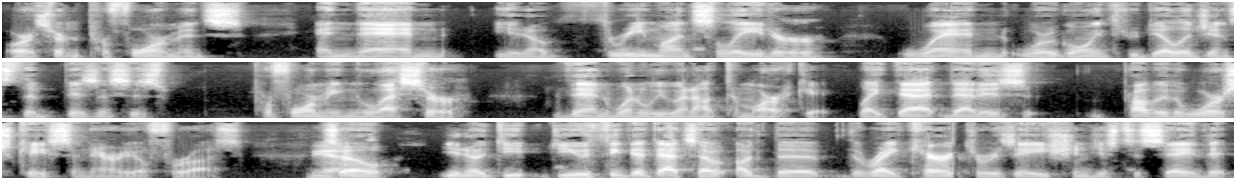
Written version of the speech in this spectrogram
or a certain performance. And then, you know, three months later, when we're going through diligence, the business is performing lesser than when we went out to market. Like that, that is probably the worst case scenario for us. Yeah. So, you know, do, do you think that that's a, a, the, the right characterization just to say that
